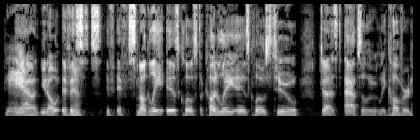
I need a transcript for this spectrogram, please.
Yeah, yeah, yeah. and you know if it's if if snuggly is close to cuddly is close to just absolutely covered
